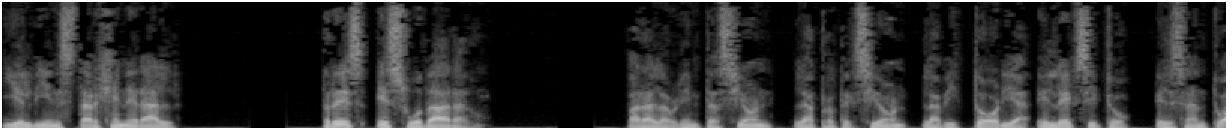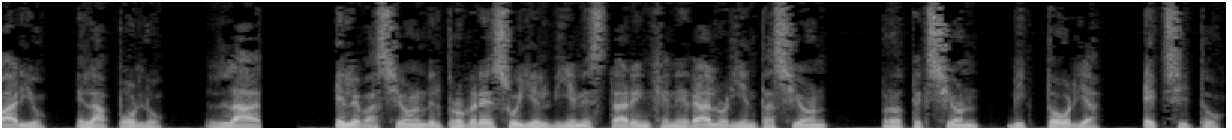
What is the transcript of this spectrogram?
y el bienestar general. 3. Es Suodárado. Para la orientación, la protección, la victoria, el éxito, el santuario, el Apolo, la elevación del progreso y el bienestar en general, orientación, protección, victoria, éxito.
